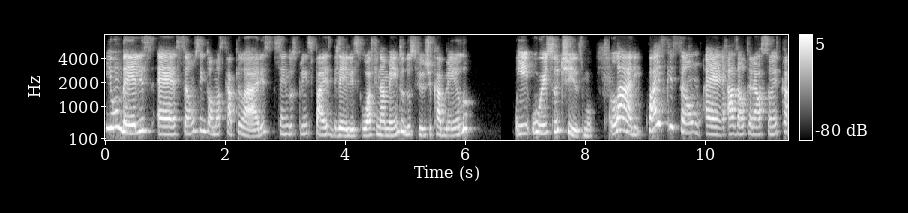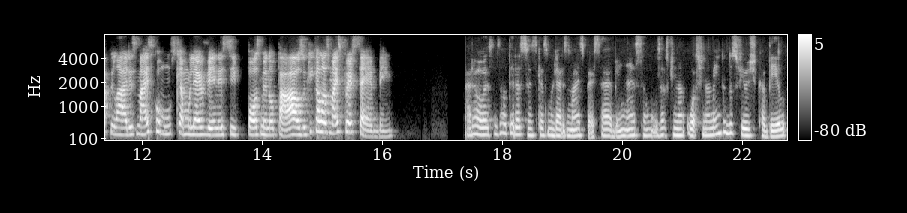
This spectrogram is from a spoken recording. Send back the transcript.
E um deles é, são sintomas capilares, sendo os principais deles o afinamento dos fios de cabelo e o hirsutismo. Lari, quais que são é, as alterações capilares mais comuns que a mulher vê nesse pós-menopausa? O que, que elas mais percebem? Carol, essas alterações que as mulheres mais percebem, né, são afina o afinamento dos fios de cabelo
